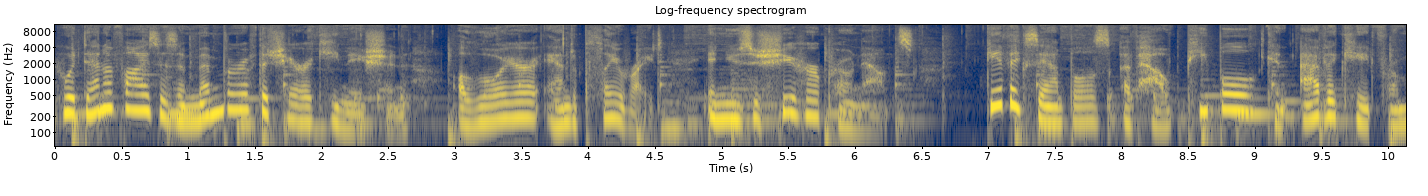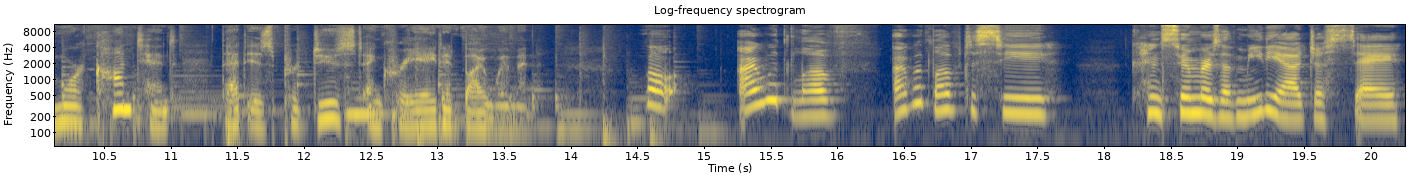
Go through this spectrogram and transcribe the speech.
who identifies as a member of the Cherokee Nation, a lawyer and a playwright, and uses she her pronouns, gave examples of how people can advocate for more content that is produced and created by women. Well, I would love I would love to see consumers of media just say,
